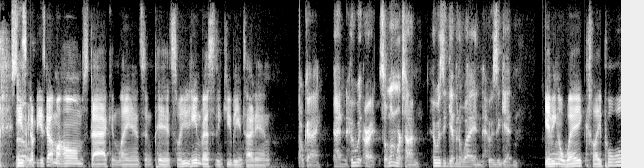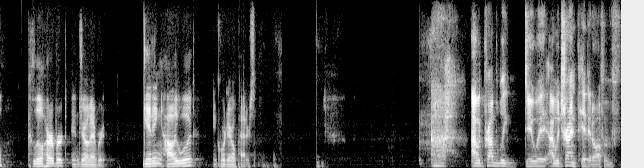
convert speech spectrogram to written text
he's So- got, he's got Mahomes, Dak, and Lance and Pitts. So he, he invested in QB and tight end. okay. And who? All right. So one more time, who is he giving away, and who's he getting? Giving away Claypool, Khalil Herbert, and Gerald Everett. Getting Hollywood and Cordarrelle Patterson. Uh, I would probably do it. I would try and pivot off of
